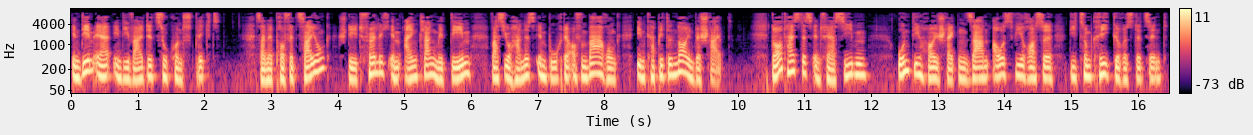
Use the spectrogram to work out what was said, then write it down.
indem er in die weite Zukunft blickt. Seine Prophezeiung steht völlig im Einklang mit dem, was Johannes im Buch der Offenbarung in Kapitel 9 beschreibt. Dort heißt es in Vers 7, und die Heuschrecken sahen aus wie Rosse, die zum Krieg gerüstet sind,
